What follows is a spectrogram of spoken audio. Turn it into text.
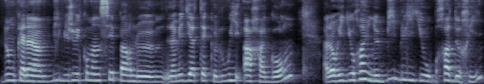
Donc, à la, je vais commencer par la médiathèque Louis Aragon. Alors, il y aura une bibliobraderie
